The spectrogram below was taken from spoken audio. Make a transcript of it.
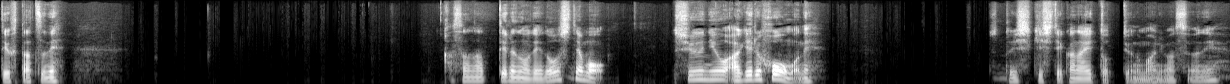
ていう二つね、重なってるので、どうしても収入を上げる方もね、ちょっと意識していかないとっていうのもありますよね。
